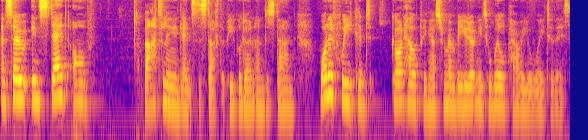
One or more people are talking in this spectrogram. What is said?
And so instead of battling against the stuff that people don't understand. What if we could, God helping us, remember you don't need to willpower your way to this,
